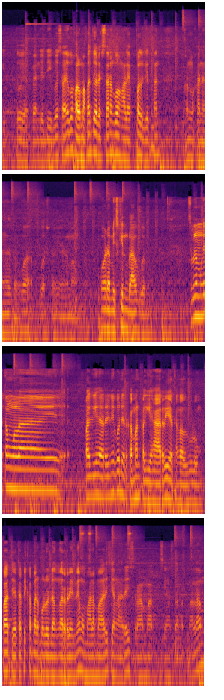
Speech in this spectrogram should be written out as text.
gitu ya kan. Jadi gue soalnya gue kalau makan tuh restoran gue nggak level gitu kan. Kan makanan gitu. Gue gue ya, emang gue udah miskin belah gue. Sebelum kita mulai pagi hari ini gue nih rekaman pagi hari ya tanggal 24 ya tapi kapan mau lu denger ini mau malam hari siang hari selamat siang selamat malam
